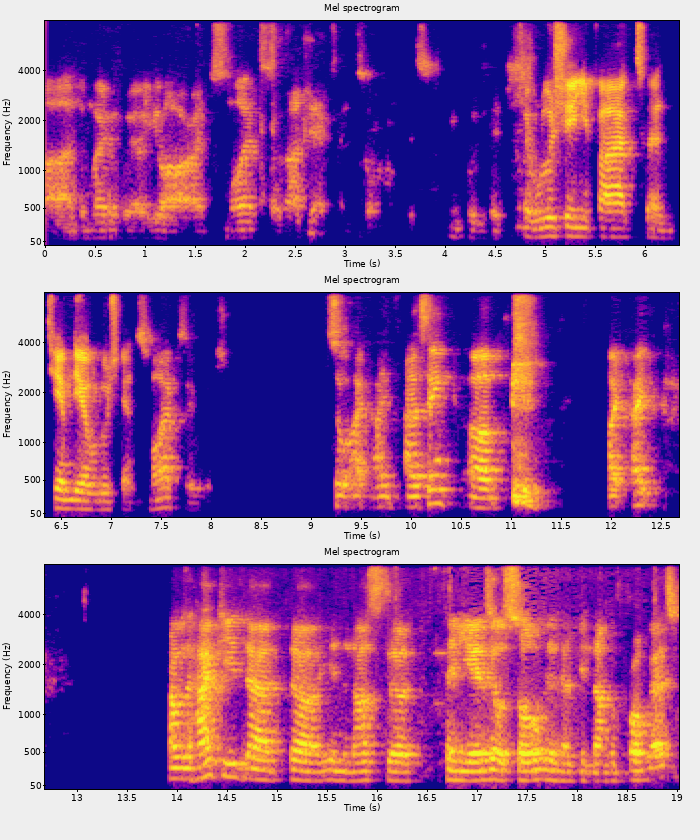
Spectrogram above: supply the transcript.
uh, no matter where you are, and small X, and so on. This includes evolution effect and TMD evolution and small X evolution. So I, I, I think um, I, I I was happy that uh, in the last uh, 10 years or so, there has been a lot of progress.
